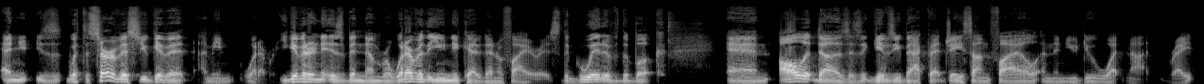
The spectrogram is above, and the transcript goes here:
And you, with the service, you give it, I mean, whatever. You give it an ISBN number, whatever the unique identifier is, the GUID of the book. And all it does is it gives you back that JSON file and then you do whatnot, right?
